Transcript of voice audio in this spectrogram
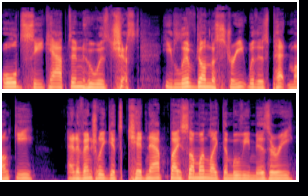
Old Sea Captain, who was just, he lived on the street with his pet monkey and eventually gets kidnapped by someone like the movie Misery.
